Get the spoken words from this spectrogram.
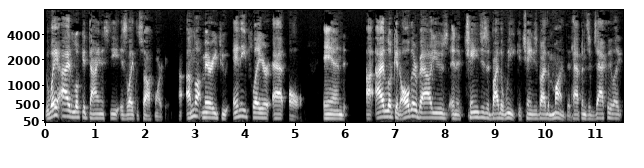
The way I look at dynasty is like the stock market. I'm not married to any player at all, and I look at all their values, and it changes it by the week. It changes by the month. It happens exactly like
